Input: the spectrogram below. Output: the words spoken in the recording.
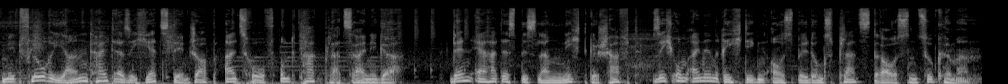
Mit Florian teilt er sich jetzt den Job als Hof- und Parkplatzreiniger. Denn er hat es bislang nicht geschafft, sich um einen richtigen Ausbildungsplatz draußen zu kümmern.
